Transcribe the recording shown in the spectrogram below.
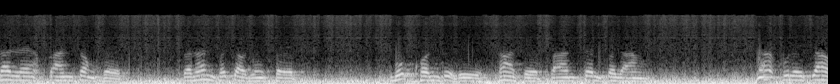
นั่นแหละการต้องเสพดังนั้นพระเจ้าจึงเสพบุคคลที่ดีถ้าเสพารเส้นตัวอย่างพระพุทธเจ้า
